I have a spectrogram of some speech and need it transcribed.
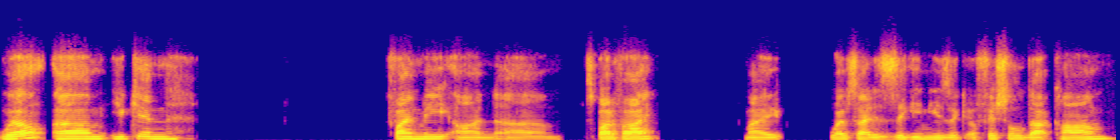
Well, um, you can find me on um, Spotify. My website is ziggiemusicofficial.com.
